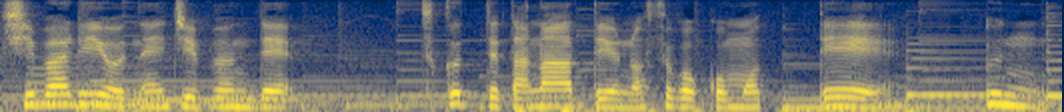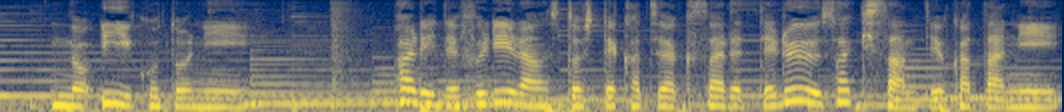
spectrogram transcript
縛りをね自分で作ってたなっていうのはすごく思って運のいいことにパリでフリーランスとして活躍されてるさきさんっていう方に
